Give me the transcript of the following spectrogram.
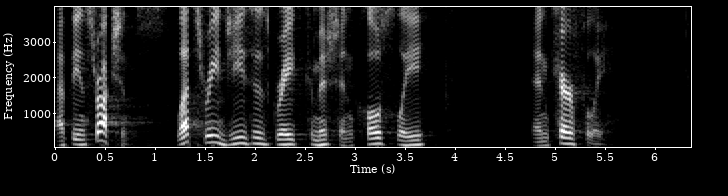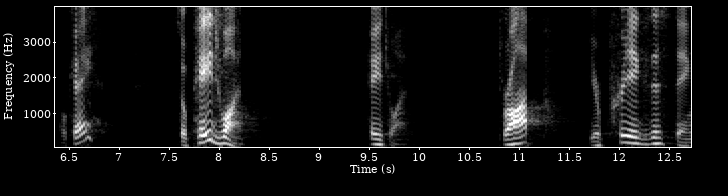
at the instructions. Let's read Jesus' Great Commission closely and carefully. Okay? So, page one. Page one. Drop your pre existing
